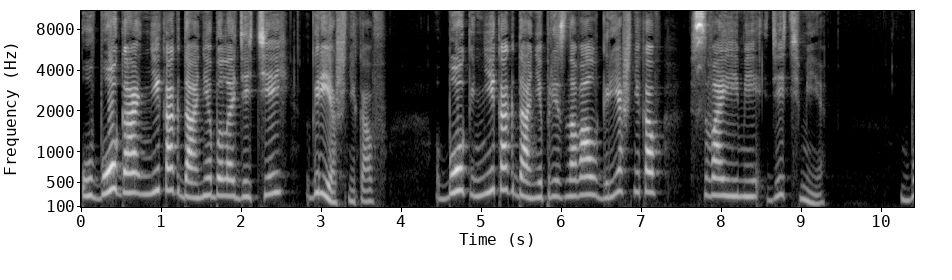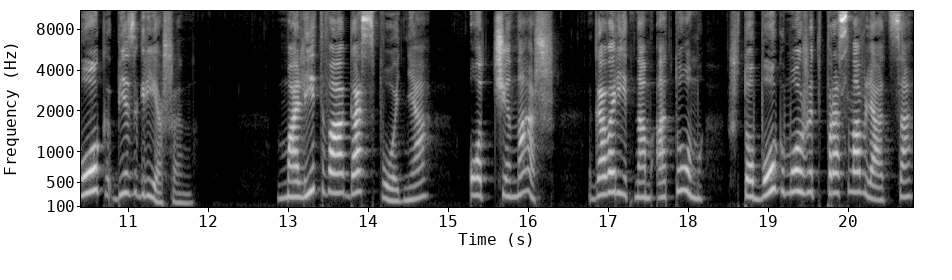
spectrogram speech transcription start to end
У Бога никогда не было детей грешников. Бог никогда не признавал грешников своими детьми. Бог безгрешен. Молитва Господня, Отче наш, говорит нам о том, что Бог может прославляться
